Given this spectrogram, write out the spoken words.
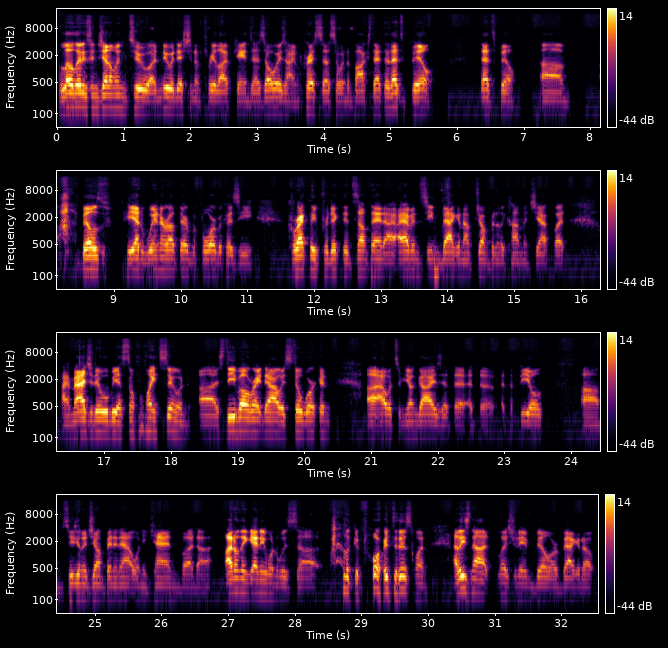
Hello, ladies and gentlemen, to a new edition of Three Live Canes. As always, I'm Chris. Uh, so in the box that there, that's Bill. That's Bill. Um, Bill's he had winner up there before because he correctly predicted something. I, I haven't seen backing up jump into the comments yet, but I imagine it will be at some point soon. Uh, Steve O right now is still working uh, out with some young guys at the at the at the field. Um, so he's going to jump in and out when he can. But uh, I don't think anyone was uh, looking forward to this one, at least not unless you're named Bill or backing up,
